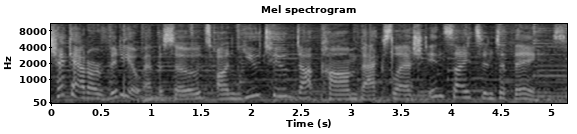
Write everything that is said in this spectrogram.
Check out our video episodes on youtube.com backslash insights into things.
